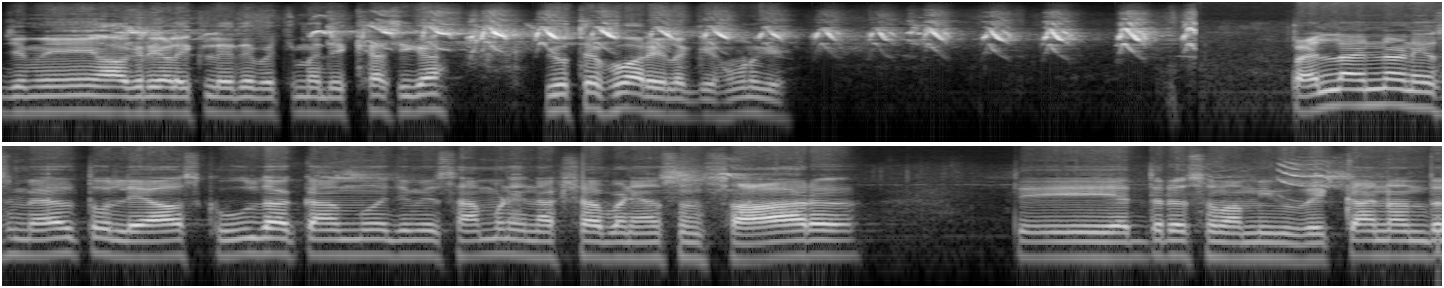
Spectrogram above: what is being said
ਜਿਵੇਂ ਆਗਰੇ ਵਾਲੇ ਕਿਲੇ ਦੇ ਵਿੱਚ ਮੈਂ ਦੇਖਿਆ ਸੀਗਾ ਵੀ ਉੱਥੇ ਫੁਹਾਰੇ ਲੱਗੇ ਹੋਣਗੇ। ਪਹਿਲਾਂ ਇਹਨਾਂ ਨੇ ਇਸ ਮਹਿਲ ਤੋਂ ਲਿਆ ਸਕੂਲ ਦਾ ਕੰਮ, ਜਿਵੇਂ ਸਾਹਮਣੇ ਨਕਸ਼ਾ ਬਣਿਆ ਸੰਸਾਰ ਤੇ ਇੱਧਰ ਸਵਾਮੀ ਵਿਵੇਕਾਨੰਦ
